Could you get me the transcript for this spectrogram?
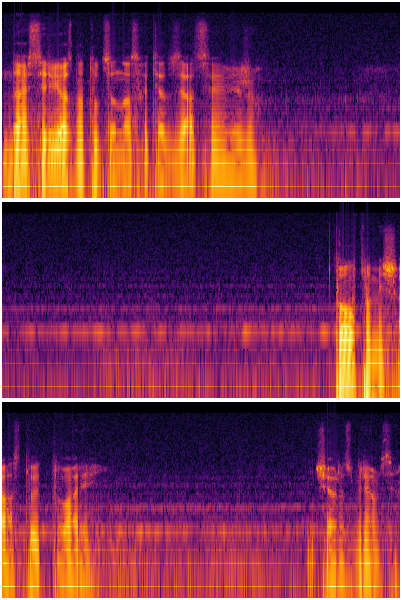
Да, серьезно, тут за нас хотят взяться, я вижу. Толпами шастают твари. Сейчас разберемся.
